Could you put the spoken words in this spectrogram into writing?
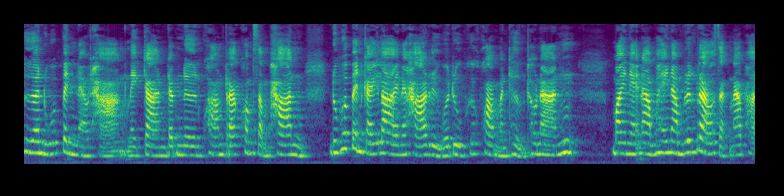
เพื่อนๆ ดูว่าเป็นแนวทางในการดำเนินความรักความสัมพันธ์ ดูเพื่อเป็นไกด์ไลน์นะคะ หรือว่าดูเพื่อความบันเทิงเท่านั้น ไม่แนะนำให้นำเรื่องราวจากหน้าไพ่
